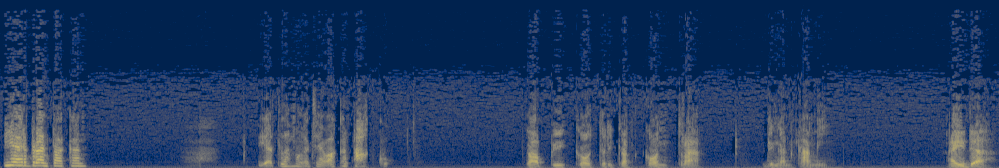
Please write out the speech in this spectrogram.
Biar berantakan. Dia telah mengecewakan aku. Tapi kau terikat kontrak dengan kami. Aida,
